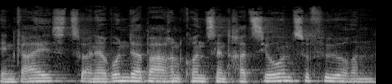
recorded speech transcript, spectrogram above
den Geist zu einer wunderbaren Konzentration zu führen,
